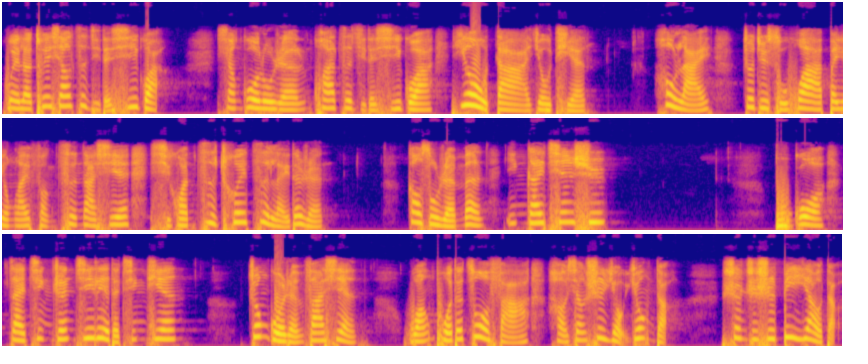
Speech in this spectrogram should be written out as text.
为了推销自己的西瓜，向过路人夸自己的西瓜又大又甜。后来，这句俗话被用来讽刺那些喜欢自吹自擂的人。告诉人们应该谦虚。不过，在竞争激烈的今天，中国人发现王婆的做法好像是有用的，甚至是必要的。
